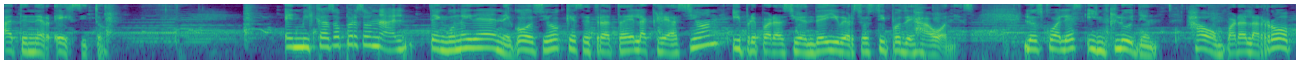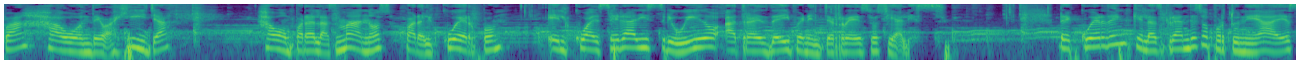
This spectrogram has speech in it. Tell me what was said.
a tener éxito. En mi caso personal, tengo una idea de negocio que se trata de la creación y preparación de diversos tipos de jabones, los cuales incluyen jabón para la ropa, jabón de vajilla, jabón para las manos, para el cuerpo, el cual será distribuido a través de diferentes redes sociales. Recuerden que las grandes oportunidades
